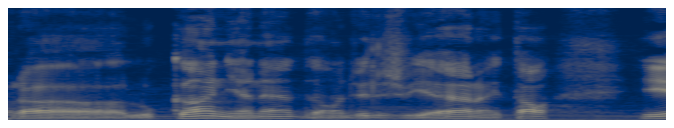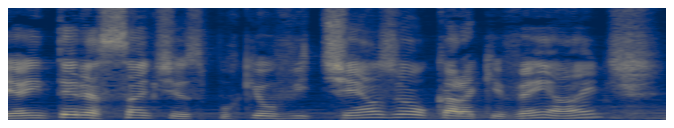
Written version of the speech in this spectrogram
para Lucânia, né, da onde eles vieram e tal. E é interessante isso, porque o Vicenzo é o cara que vem antes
